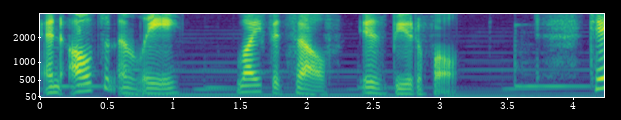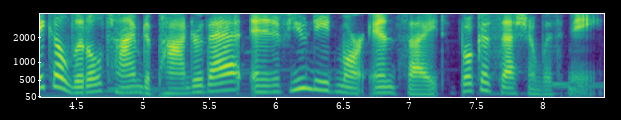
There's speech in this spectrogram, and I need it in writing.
And ultimately, life itself is beautiful. Take a little time to ponder that, and if you need more insight, book a session with me.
